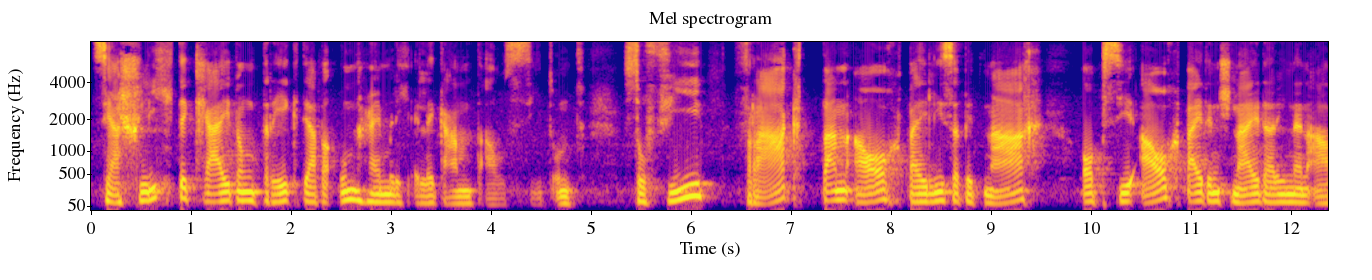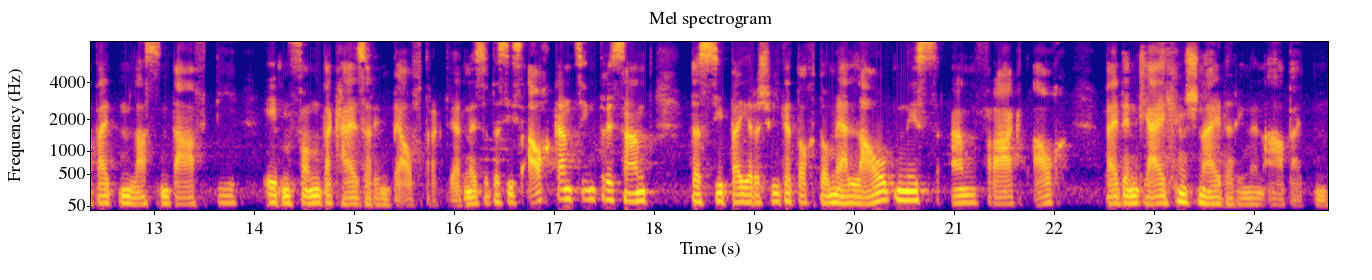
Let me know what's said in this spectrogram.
sehr schlichte Kleidung trägt, die aber unheimlich elegant aussieht. Und Sophie fragt dann auch bei Elisabeth nach, ob sie auch bei den Schneiderinnen arbeiten lassen darf, die eben von der Kaiserin beauftragt werden. Also das ist auch ganz interessant, dass sie bei ihrer Schwiegertochter um Erlaubnis anfragt, auch bei den gleichen Schneiderinnen arbeiten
